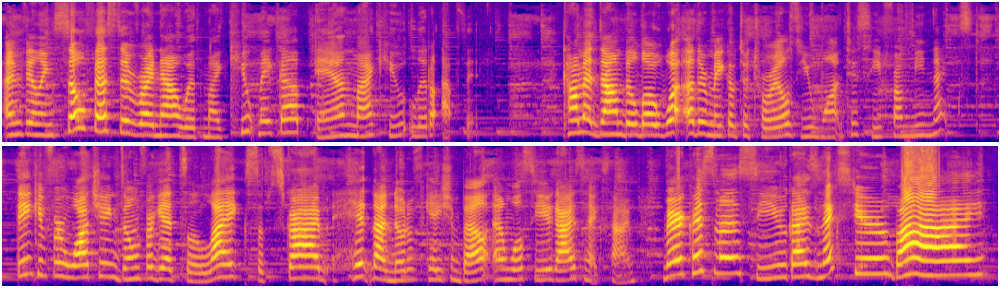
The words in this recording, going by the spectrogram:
I'm feeling so festive right now with my cute makeup and my cute little outfit. Comment down below what other makeup tutorials you want to see from me next. Thank you for watching. Don't forget to like, subscribe, hit that notification bell, and we'll see you guys next time. Merry Christmas! See you guys next year. Bye!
